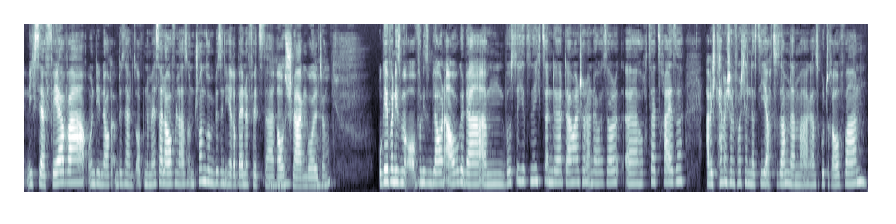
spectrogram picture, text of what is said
nicht sehr fair war und ihn auch ein bisschen halt ins offene Messer laufen lassen und schon so ein bisschen ihre Benefits da mhm. rausschlagen wollte. Mhm. Okay, von diesem, von diesem blauen Auge, da ähm, wusste ich jetzt nichts an der, damals schon an der äh, Hochzeitsreise. Aber ich kann mir schon vorstellen, dass die auch zusammen dann mal ganz gut drauf waren.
